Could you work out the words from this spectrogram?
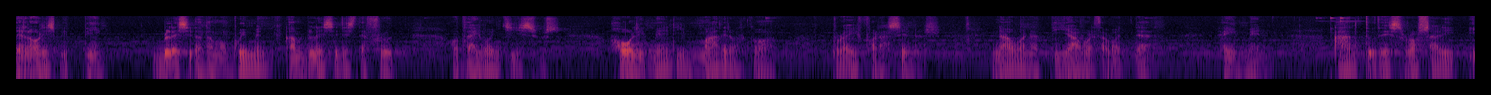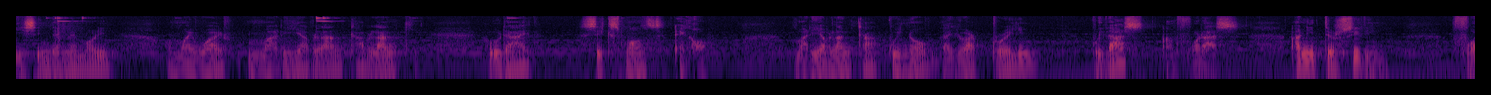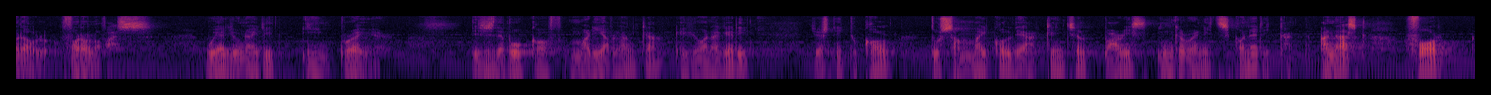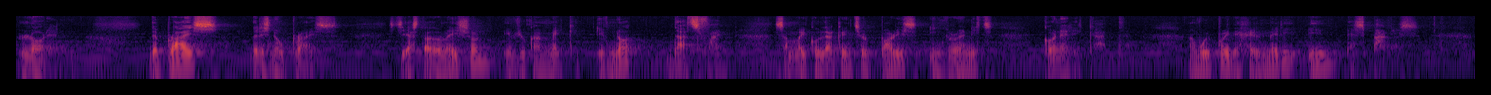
the Lord is with thee. Blessed art among women, and blessed is the fruit of thy womb, Jesus. Holy Mary, Mother of God, pray for us sinners, now and at the hour of our death. Amen. And today's rosary is in the memory of my wife, Maria Blanca Blanqui, who died six months ago. Maria Blanca, we know that you are praying with us and for us, and interceding for all, for all of us. We are united in prayer. This is the book of Maria Blanca. If you want to get it, you just need to call to St. Michael the Archangel Parish in Greenwich, Connecticut, and ask for Lauren. The price, there is no price. It's just a donation if you can make it. If not, that's fine. St. Michael the Archangel Parish in Greenwich, Connecticut. And we pray the Hail Mary in Spanish.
